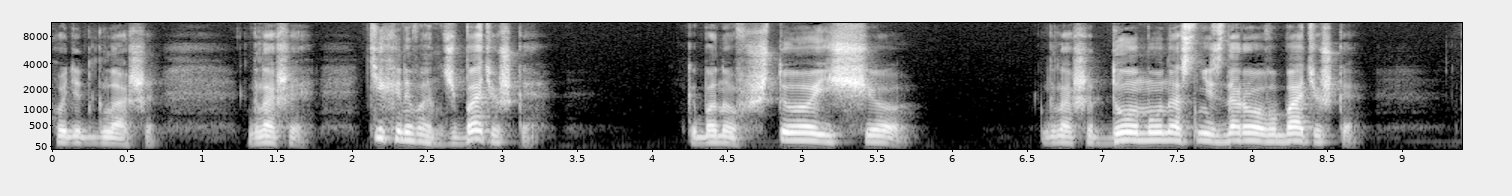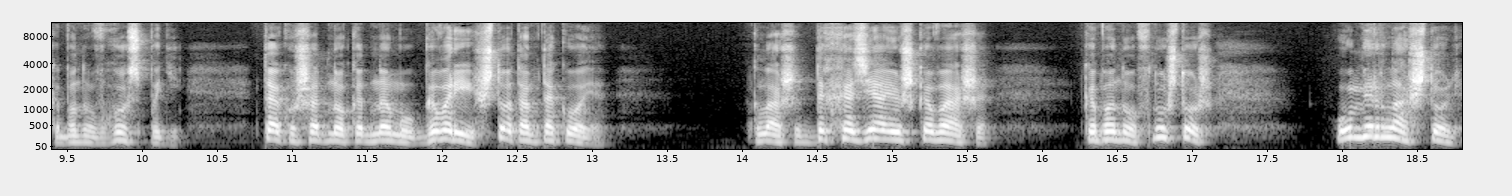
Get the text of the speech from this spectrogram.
Входит Глаша. Глаша, Тихон Иванович, батюшка. Кабанов, что еще? Глаша, дома у нас нездорово, батюшка. Кабанов, господи, так уж одно к одному. Говори, что там такое? Глаша, да хозяюшка ваша. Кабанов, ну что ж, умерла, что ли?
